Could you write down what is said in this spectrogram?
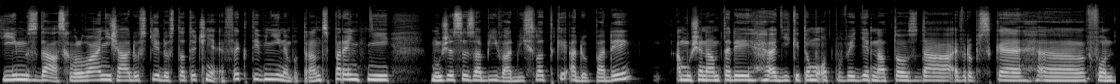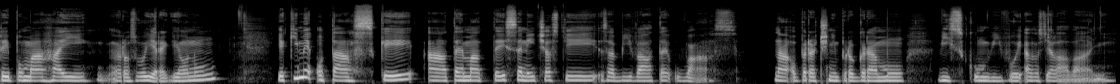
tím, zda schvalování žádosti je dostatečně efektivní nebo transparentní, může se zabývat výsledky a dopady a může nám tedy díky tomu odpovědět na to, zda evropské fondy pomáhají rozvoji regionů. Jakými otázky a tématy se nejčastěji zabýváte u vás na operačním programu Výzkum, vývoj a vzdělávání?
